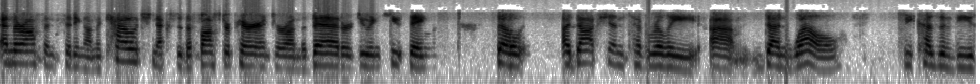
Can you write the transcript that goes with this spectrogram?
And they're often sitting on the couch next to the foster parent or on the bed or doing cute things. So adoptions have really um, done well because of these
